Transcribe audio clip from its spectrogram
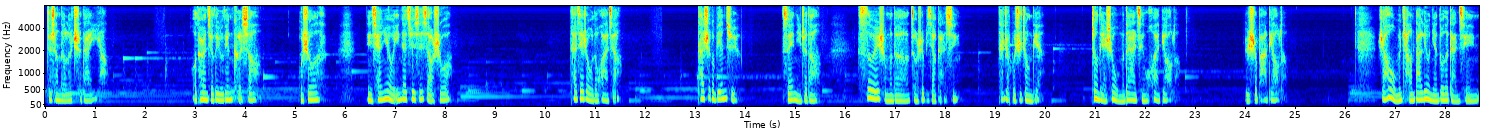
就像得了痴呆一样。我突然觉得有点可笑，我说。你前女友应该去写小说。他接着我的话讲，他是个编剧，所以你知道，思维什么的总是比较感性，但这不是重点，重点是我们的爱情坏掉了，于是拔掉了，然后我们长达六年多的感情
